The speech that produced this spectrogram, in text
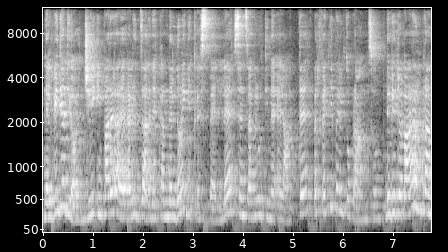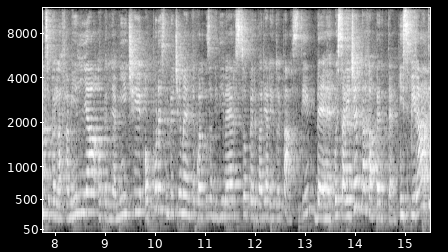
Nel video di oggi imparerai a realizzare dei cannelloni di crespelle senza glutine e latte perfetti per il tuo pranzo. Devi preparare un pranzo per la famiglia o per gli amici oppure semplicemente qualcosa di diverso per variare i tuoi pasti? Bene, questa ricetta fa per te. Ispirati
